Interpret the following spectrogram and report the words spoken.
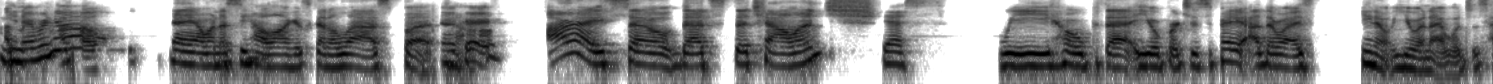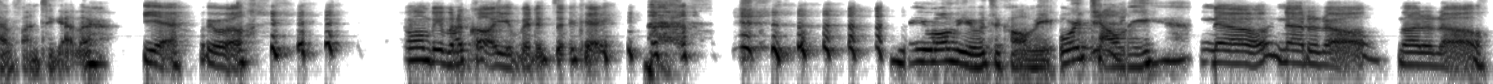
You never know. hey, I want to see how long it's going to last, but uh, Okay. all right, so that's the challenge. Yes. We hope that you'll participate. Otherwise, you know, you and I will just have fun together. Yeah, we will. I won't be able to call you, but it's okay. You won't be able to call me or tell me. No, not at all. Not at all.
